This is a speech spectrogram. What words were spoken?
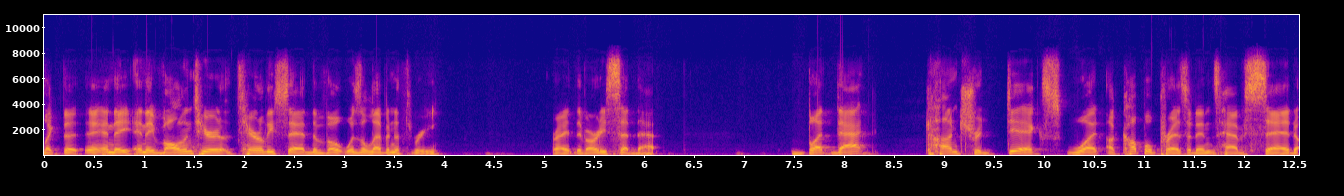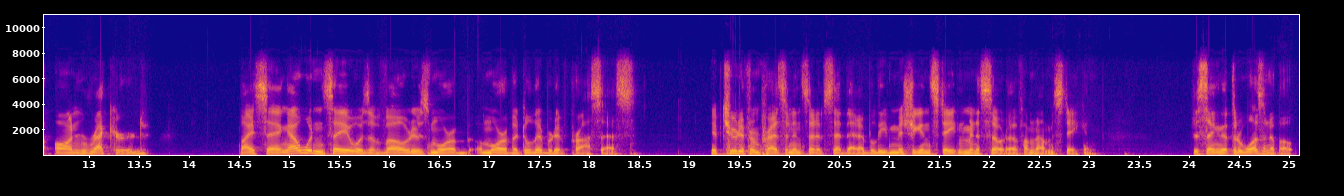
Like the and they and they voluntarily said the vote was 11 to 3. Right? They've already said that. But that contradicts what a couple presidents have said on record by saying I wouldn't say it was a vote, it was more more of a deliberative process. You have two different presidents that have said that. I believe Michigan State and Minnesota, if I'm not mistaken. Just saying that there wasn't a vote.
